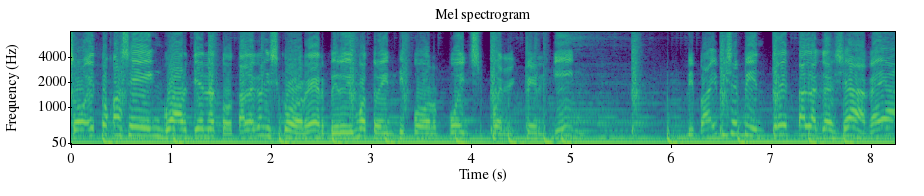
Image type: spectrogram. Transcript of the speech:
So ito kasi yung guardian na to, talagang scorer. Biruin mo 24 points per, per game. 'Di ba? Ibig sabihin, threat talaga siya. Kaya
